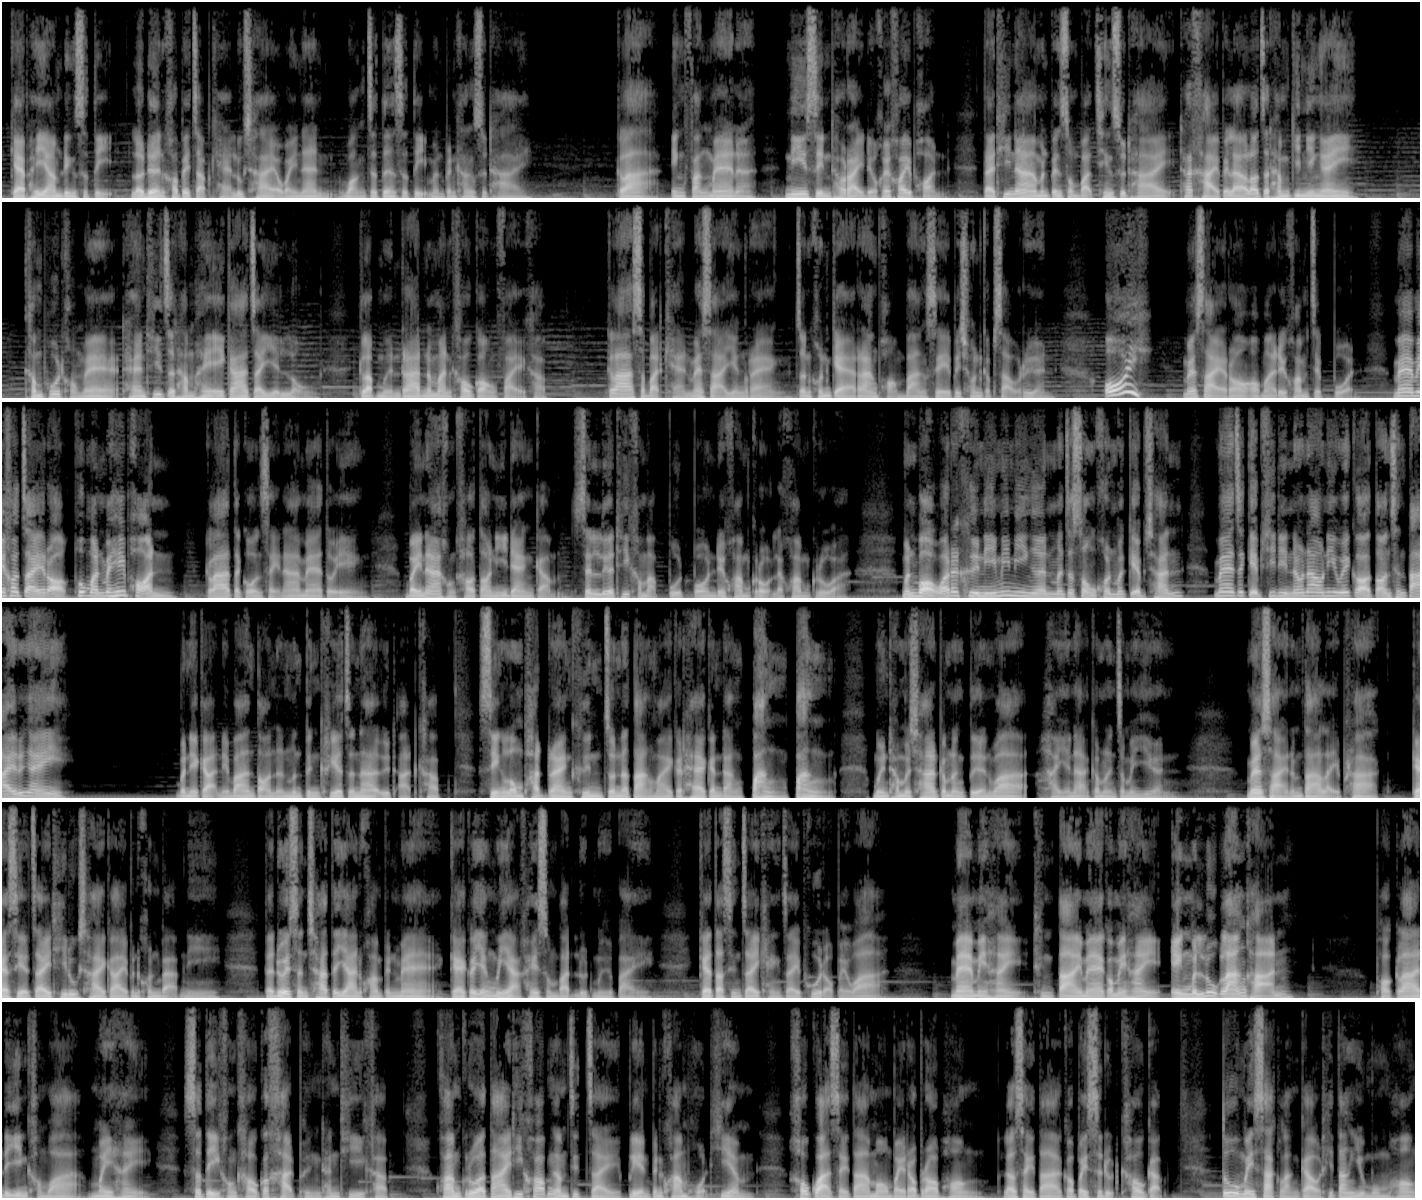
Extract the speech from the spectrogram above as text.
แกพยายามดึงสติ แล้วเดินเข้าไปจับแขนลูกชายเอาไว้แน่น หวังจะเตือนสติมันเป็นครั้งสุดท้าย กล้า เอ็งฟังแม่นะหนี้สินเท่าไหร่เดี๋ยวค่อยๆ ผ่อน แต่ที่นามันเป็นสมบัติชิ้นสุดท้าย ถ้าขายไปแล้วเราจะทำกินยังไงคำพูดของแม่แทนที่จะทำให้ไอ้ก้าใจเย็นลง กลับเหมือนราดน้ำมันเข้ากองไฟครับ กล้าสะบัดแขนแม่สายอย่างแรง จนคนแก่ร่างผอมบางเซไปชนกับเสาเรือน โอ้ย แม่สายร้องออกมาด้วยความเจ็บปวด แม่ไม่เข้าใจหรอก พวกมันไม่ให้ผ่อน กล้าตะโกนใส่หน้าแม่ตัวเอง ใบหน้าของเขาตอนนี้แดงก่ำเส้นเลือดที่ขมับปูดโปนด้วยความโกรธและความกลัว มันบอกว่าถ้าคืนนี้ไม่มีเงินมันจะส่งคนมาเก็บฉัน แม่จะเก็บที่ดินเน่าๆนี่ไว้ก่อนตอนฉันตายหรือไง บรรยากาศในบ้านตอนนั้นมันตึงเครียดจนหน้าอึดอัดครับ เสียงลมพัดแรงขึ้นจนหน้าต่างไม้กระแทกกันดังปังปังเหมือนธรรมชาติกำลังเตือนว่าหายนะกำลังจะมาเยือน แม่สายน้ำตาไหลพราก แกเสียใจที่ลูกชายกลายเป็นคนแบบนี้ แต่ด้วยสัญชาตญาณความเป็นแม่ แกก็ยังไม่อยากให้สมบัติหลุดมือไป แกตัดสินใจแข็งใจพูดออกไปว่า แม่ไม่ให้ถึงตายแม่ก็ไม่ให้ เองมันลูกล้างขานพอกล้าได้ยินคำว่าไม่ให้ สติของเขาก็ขาดผึงทันทีครับ ความกลัวตายที่ครอบงำจิตใจเปลี่ยนเป็นความโหดเหี้ยม เขากวาดสายตามองไปรอบๆห้อง แล้วสายตาก็ไปสะดุดเข้ากับ ตู้ไม้สักหลังเก่าที่ตั้งอยู่มุมห้อง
